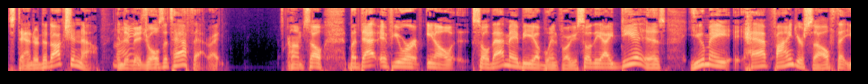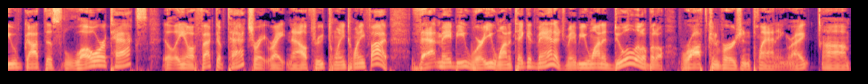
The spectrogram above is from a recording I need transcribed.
standard deduction now nice. individuals it's half that right um, so, but that if you were, you know, so that may be a win for you. So the idea is you may have find yourself that you've got this lower tax, you know, effective tax rate right now through 2025. That may be where you want to take advantage. Maybe you want to do a little bit of Roth conversion planning, right? Um,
